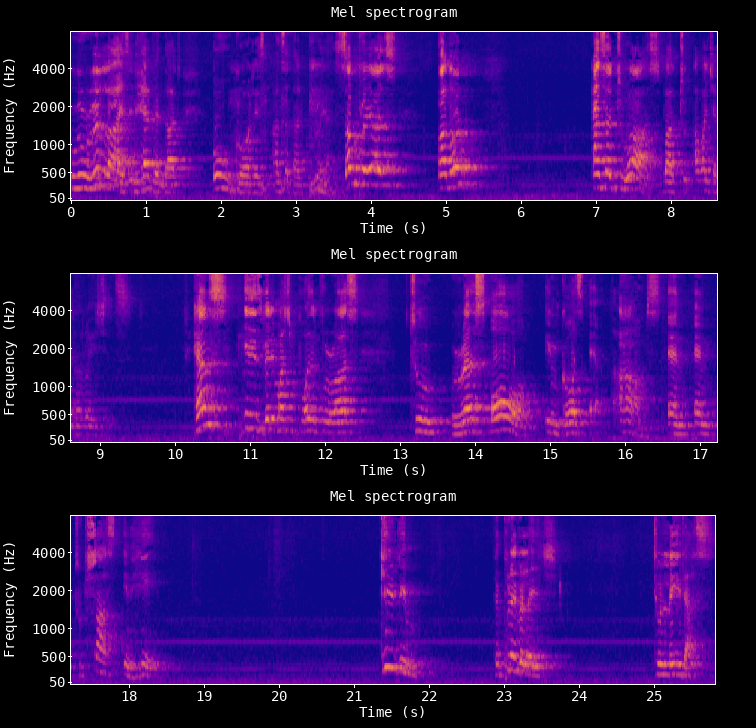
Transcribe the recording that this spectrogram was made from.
we will realize in heaven that, oh, God has answered that prayer. Some prayers are not answered to us, but to our generations. Hence, it is very much important for us to rest all in God's arms and, and to trust in Him. Give Him the privilege to lead us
